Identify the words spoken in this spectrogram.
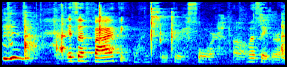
it's a five piece, one, two, three, four. Oh, what's it, girl?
